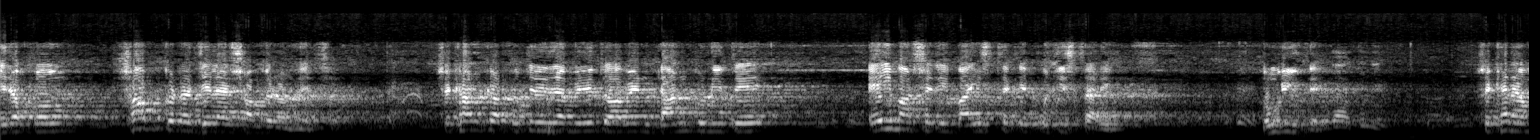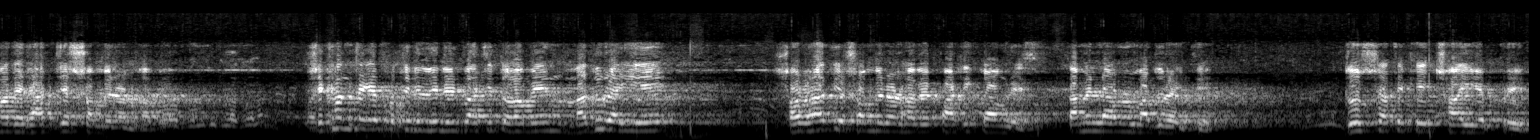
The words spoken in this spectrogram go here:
এইরকম সবকটা জেলায় সম্মেলন হয়েছে। সেখানকার প্রতিনিধিরা মিলিত হবেন ডানকুনিতে। এই মাসেরই বাইশ থেকে পঁচিশ তারিখ, হুগলিতে। সেখানে আমাদের রাজ্যের সম্মেলন হবে। সেখান থেকে প্রতিনিধি নির্বাচিত হবেন মাদুরাইয়ে সর্বভারতীয় সম্মেলন হবে পার্টি কংগ্রেস, তামিলনাড়ুর মাদুরাইতে, দোসরা থেকে ছয় এপ্রিল।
